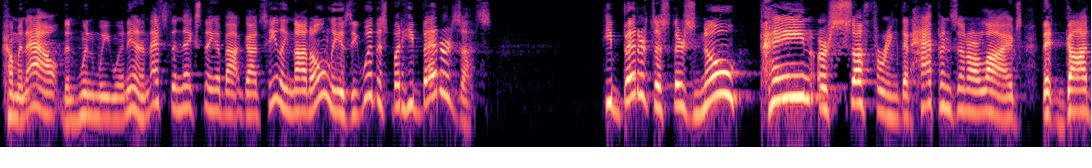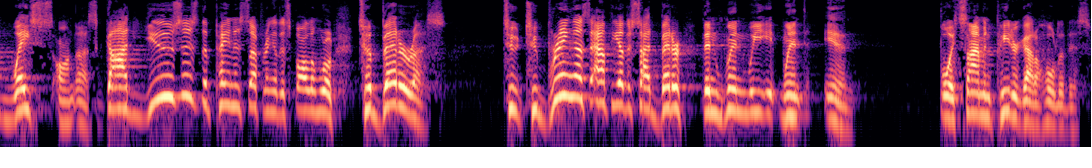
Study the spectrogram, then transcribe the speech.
coming out than when we went in. And that's the next thing about God's healing. Not only is He with us, but He betters us. He betters us. There's no pain or suffering that happens in our lives that God wastes on us. God uses the pain and suffering of this fallen world to better us, to, to bring us out the other side better than when we went in. Boy, Simon Peter got a hold of this.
